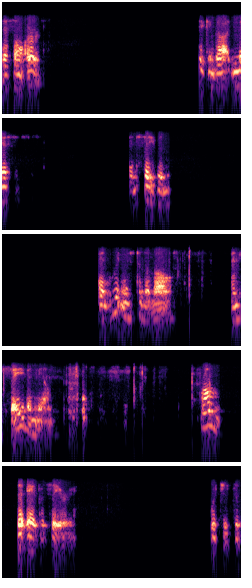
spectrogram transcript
that's on earth taking God's message and saving and witness to the lost and saving them from the adversary, which is the,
